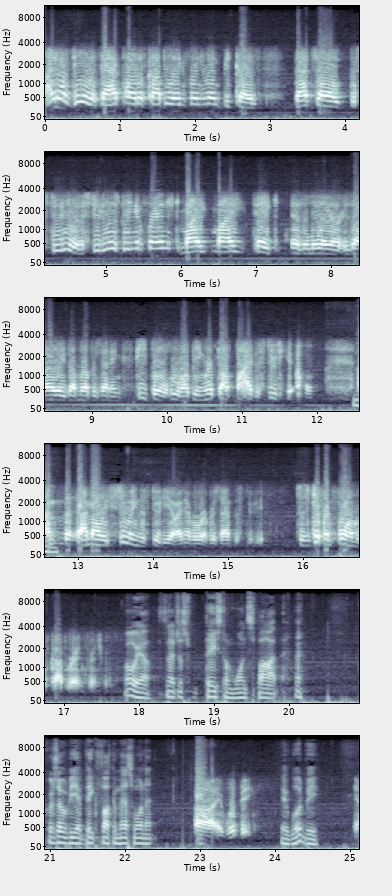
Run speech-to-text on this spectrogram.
I don't deal with that part of copyright infringement because that's all the studio. The studio is being infringed. My my take as a lawyer is always I'm representing people who are being ripped off by the studio. I'm, I'm always suing the studio. I never represent the studio. So it's a different form of copyright infringement. Oh yeah, it's not just based on one spot. of course, that would be a big fucking mess, wouldn't it? Uh, it would be. It would be. Yeah.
